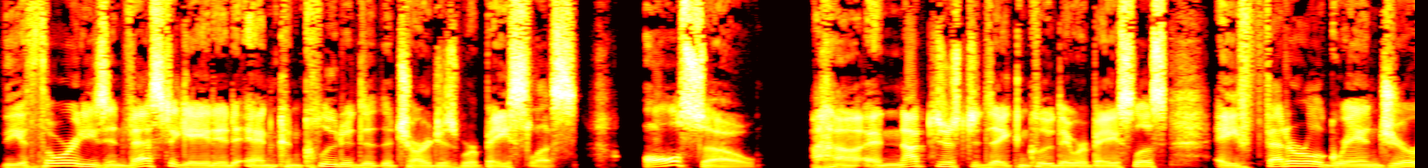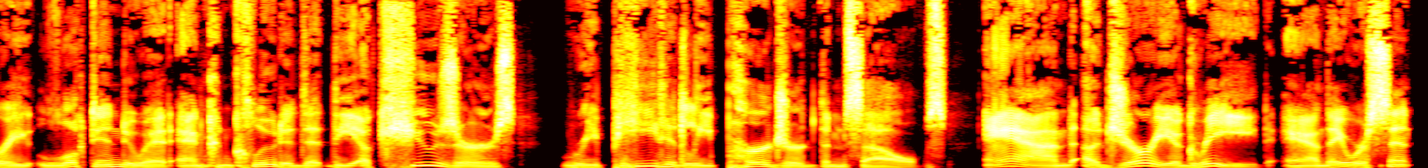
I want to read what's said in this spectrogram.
the authorities investigated and concluded that the charges were baseless. Also, uh, and not just did they conclude they were baseless, a federal grand jury looked into it and concluded that the accusers repeatedly perjured themselves and a jury agreed, and they were sent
